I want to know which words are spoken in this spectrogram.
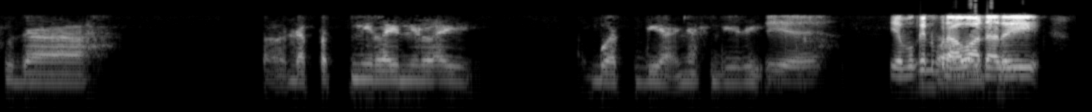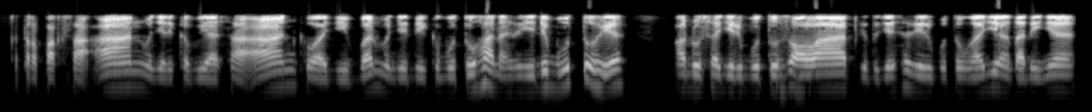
sudah eh, dapat nilai-nilai buat dianya sendiri. Iya. Ya mungkin berawal itu- dari keterpaksaan menjadi kebiasaan, kewajiban menjadi kebutuhan, akhirnya jadi butuh ya. Aduh saya jadi butuh sholat gitu, jadi saya jadi butuh ngaji yang tadinya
